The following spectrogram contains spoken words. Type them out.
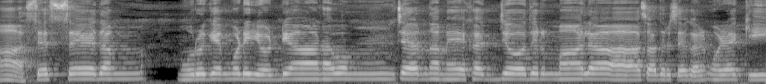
ആസ്യസേതം മുറുകെ മുടിയൊഡ്യാണവും ചേർന്ന മേഘജ്യോതിർമാല സദൃശകൾ മുഴക്കി.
